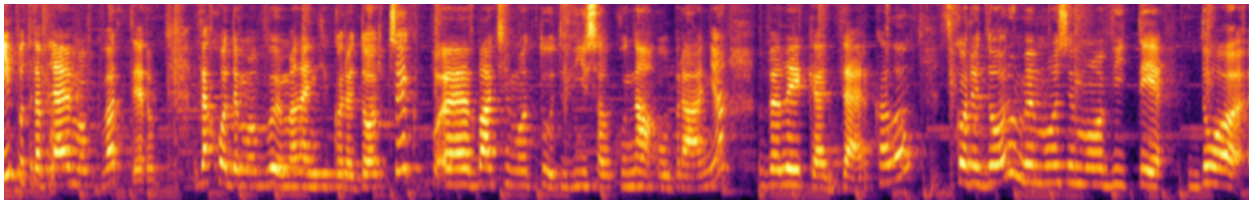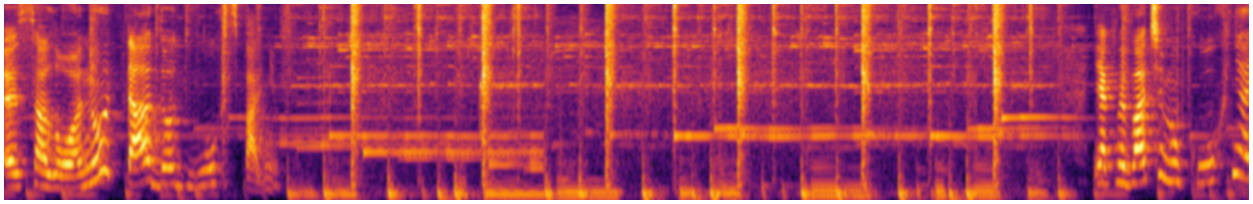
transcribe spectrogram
І потрапляємо в квартиру. Заходимо в маленький коридорчик. е, Бачимо тут вішалку на убрання, велике дзеркало. З коридору ми можемо війти до е, салону та до двох спальнів. Як ми бачимо, кухня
